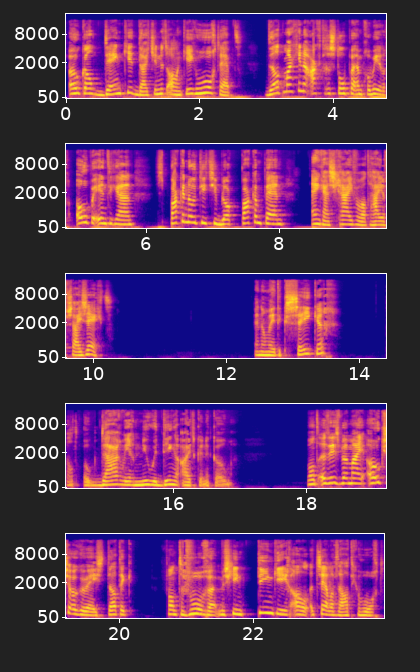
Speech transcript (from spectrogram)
ook al denk je dat je het al een keer gehoord hebt. Dat mag je naar achteren stoppen en probeer er open in te gaan. Pak een notitieblok, pak een pen en ga schrijven wat hij of zij zegt. En dan weet ik zeker dat ook daar weer nieuwe dingen uit kunnen komen. Want het is bij mij ook zo geweest dat ik van tevoren misschien tien keer al hetzelfde had gehoord.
